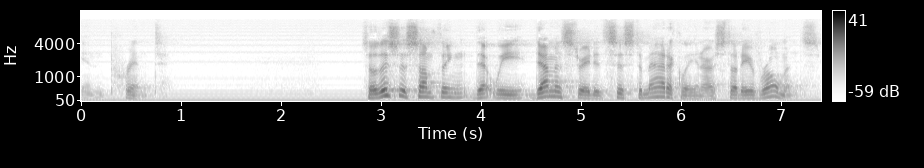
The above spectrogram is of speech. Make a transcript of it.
in print. So, this is something that we demonstrated systematically in our study of Romans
